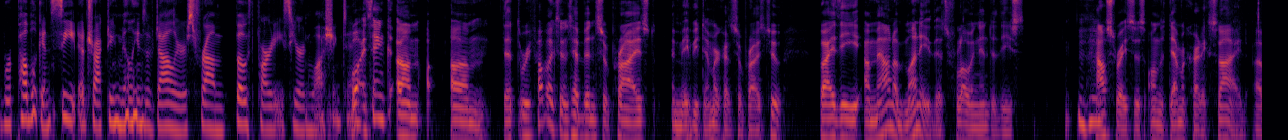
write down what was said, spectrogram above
Republican seat attracting millions of dollars from both parties here in Washington. Well, I think um, um, that the Republicans have been surprised, and maybe Democrats surprised too, by the amount of money that's flowing into these Mm-hmm. House races on the Democratic side. Uh,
